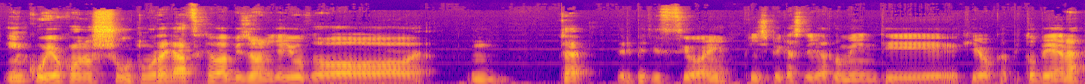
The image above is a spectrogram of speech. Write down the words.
in cui ho conosciuto un ragazzo che aveva bisogno di aiuto, mm, cioè ripetizioni, che gli spiegasse degli argomenti che io ho capito bene,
